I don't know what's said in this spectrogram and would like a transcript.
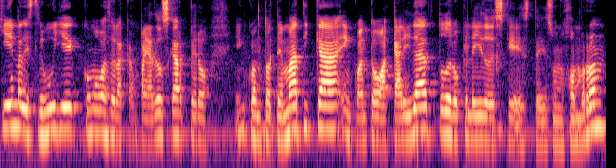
quién la distribuye, cómo va a ser la campaña de Oscar, pero en cuanto a temática, en cuanto a calidad, todo lo que he leído es que este es un home run.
